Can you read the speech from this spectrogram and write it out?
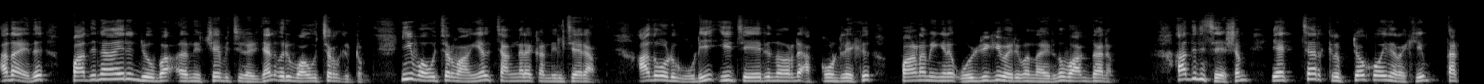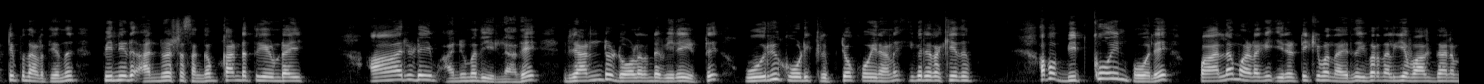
അതായത് പതിനായിരം രൂപ നിക്ഷേപിച്ചു കഴിഞ്ഞാൽ ഒരു വൗച്ചർ കിട്ടും. ഈ വൗച്ചർ വാങ്ങിയാൽ ചങ്ങലക്കണ്ണിൽ ചേരാം. അതോടുകൂടി ഈ ചേരുന്നവരുടെ അക്കൗണ്ടിലേക്ക് പണം ഇങ്ങനെ ഒഴുകി വരുമെന്നായിരുന്നു വാഗ്ദാനം. അതിനുശേഷം എച്ച് ആർ ക്രിപ്റ്റോ കോയിൻ ഇറക്കിയും തട്ടിപ്പ് നടത്തിയെന്ന് പിന്നീട് അന്വേഷണ സംഘം കണ്ടെത്തുകയുണ്ടായി. ആരുടെയും അനുമതിയില്ലാതെ രണ്ട് ഡോളറിന്റെ വിലയിട്ട് ഒരു കോടി ക്രിപ്റ്റോ കോയിനാണ് ഇവരിറക്കിയത് അപ്പോൾ ബിറ്റ് കോയിൻ പോലെ പല മടങ്ങ് ഇരട്ടിക്കുമെന്നായിരുന്നു ഇവർ നൽകിയ വാഗ്ദാനം.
